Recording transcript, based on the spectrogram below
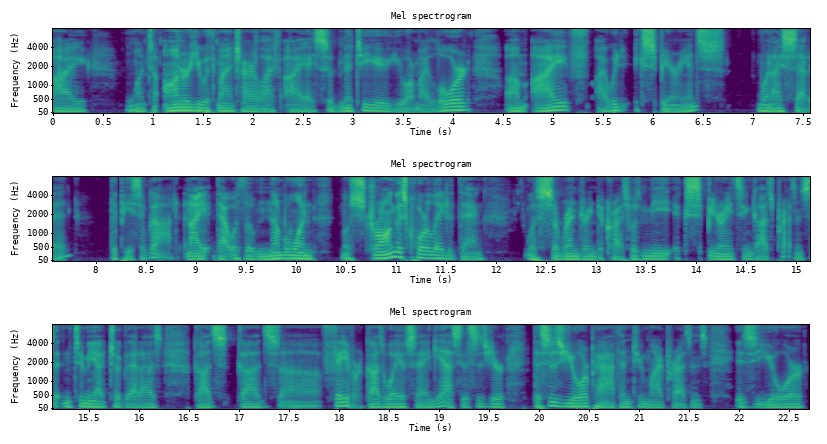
I want to honor you with my entire life. I submit to you. You are my Lord. Um, I I would experience when I said it the peace of God. And I that was the number one most strongest correlated thing was surrendering to Christ, was me experiencing God's presence. And to me, I took that as God's God's uh, favor, God's way of saying, yes, this is your this is your path into my presence. Is your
